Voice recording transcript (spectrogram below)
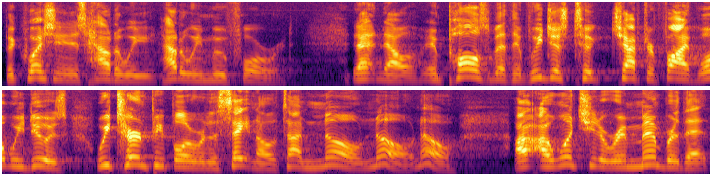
The question is, how do we, how do we move forward? That, now, in Paul's method, if we just took chapter 5, what we do is we turn people over to Satan all the time. No, no, no. I, I want you to remember that,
